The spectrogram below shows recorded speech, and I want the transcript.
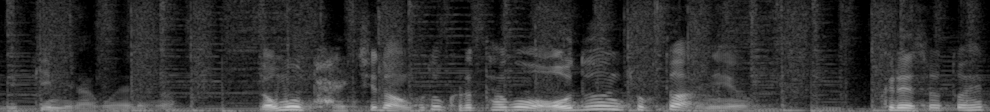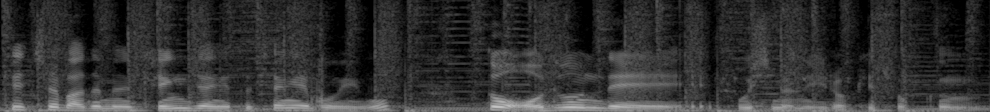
느낌이라고 해야 되나? 너무 밝지도 않고 또 그렇다고 어두운 쪽도 아니에요. 그래서 또 햇빛을 받으면 굉장히 또 쨍해 보이고 또 어두운데 보시면 이렇게 조금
